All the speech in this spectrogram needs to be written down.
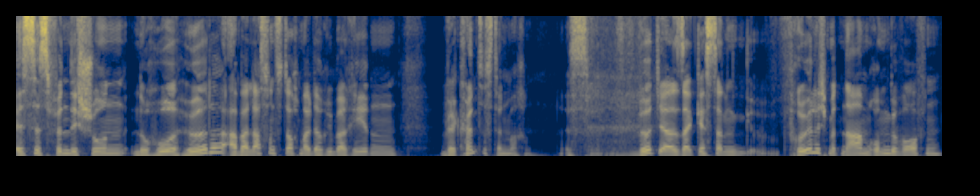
ist es, finde ich, schon eine hohe Hürde. Aber lass uns doch mal darüber reden, wer könnte es denn machen? Es wird ja seit gestern fröhlich mit Namen rumgeworfen.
